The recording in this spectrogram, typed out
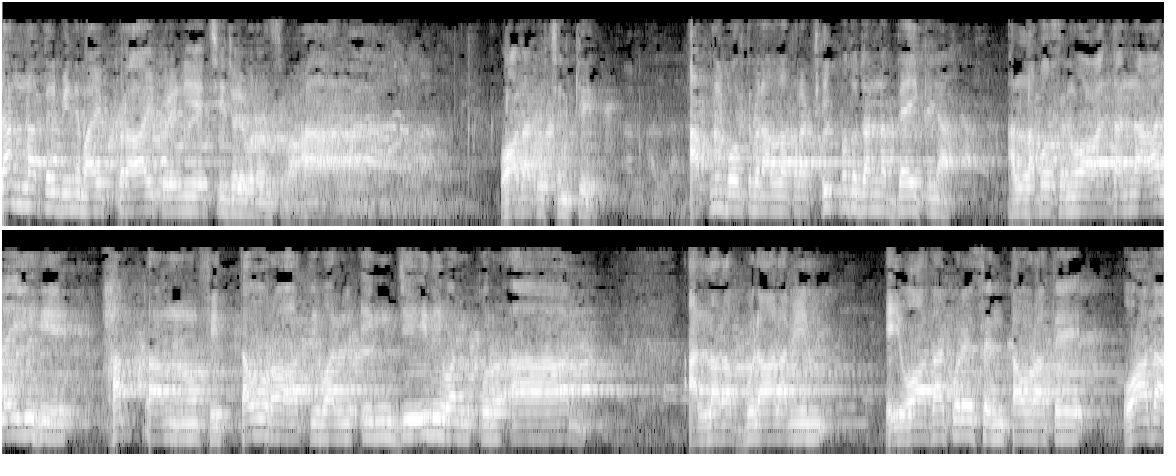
জান্নাতের বিনিময়ে ক্রয় করে নিয়েছি। জোরে বলুন ওয়াদা করছেন কে? আপনি বলতে পারেন, আল্লাহ তারা ঠিক মতো জান্নাত দেয় কিনা? আল্লাহ বলছেন ওয়াদান্না আলাইহি আল্লাহ রাব্বুল আলামিন এই ওয়াদা করেছেন তাওরাতে, ওয়াদা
